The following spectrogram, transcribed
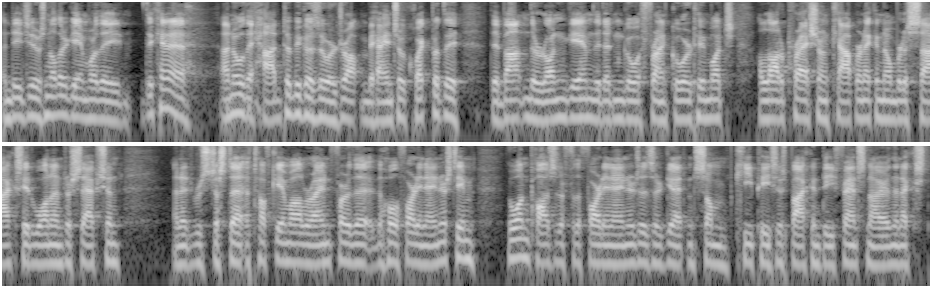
Indeed, there was another game where they they kind of I know they had to because they were dropping behind so quick, but they they abandoned the run game. They didn't go with Frank Gore too much. A lot of pressure on Kaepernick, a number of sacks. He had one interception and it was just a, a, tough game all around for the, the whole 49ers team. The one positive for the 49ers is they're getting some key pieces back in defence now in the next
